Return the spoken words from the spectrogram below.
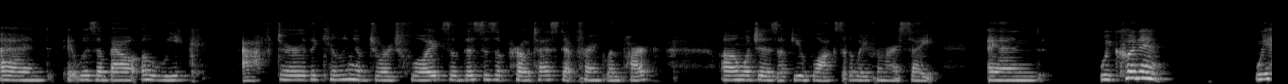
And it was about a week after the killing of George Floyd. So this is a protest at Franklin Park, um, which is a few blocks away from our site and we couldn't we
